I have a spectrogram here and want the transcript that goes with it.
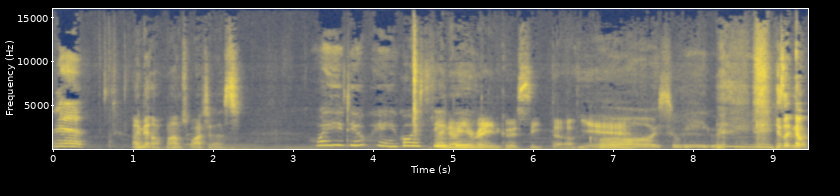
Yeah. I know, mom's watching us. What are you doing? You going to sleep? I know you're ready to go to sleep though. Yeah. Oh, sweet He's like, nope,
